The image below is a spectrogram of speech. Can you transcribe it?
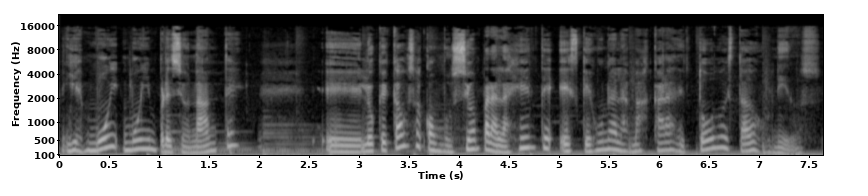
y es muy, muy impresionante lo que causa conmoción para la gente es que es una de las más caras de todo Estados Unidos.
